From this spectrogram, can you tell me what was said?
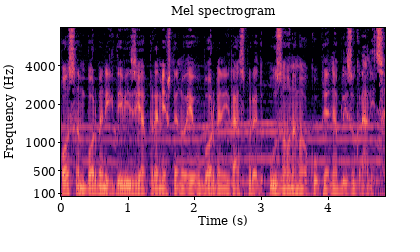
osam borbenih divizija premješteno je u borbeni raspored u zonama okupljanja blizu granice.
